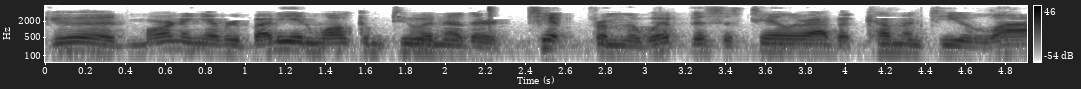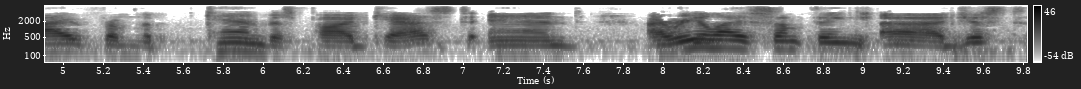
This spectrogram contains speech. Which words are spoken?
Good morning, everybody, and welcome to another tip from the whip. This is Taylor Abbott coming to you live from the Canvas podcast, and I realized something uh, just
